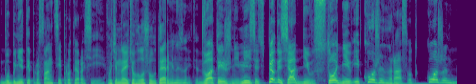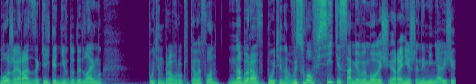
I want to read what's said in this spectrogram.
бубніти про санкції проти Росії. Потім навіть оголошував терміни, знаєте, два тижні, місяць, 50 днів, 100 днів. І кожен раз, от кожен божий раз за кілька днів до дедлайну Путін брав у руки телефон, набирав Путіна, висував всі ті самі вимоги, що й раніше, не міняючи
